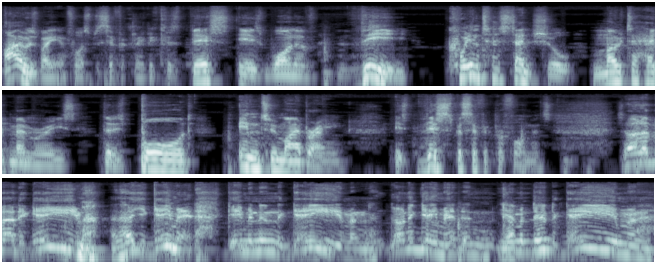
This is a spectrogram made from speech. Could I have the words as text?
I was waiting for specifically because this is one of the quintessential Motorhead memories that is bored into my brain. Is this specific performance? It's all about the game and how you game it, gaming in the game, and going to game it, and Yep. coming to the game, and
